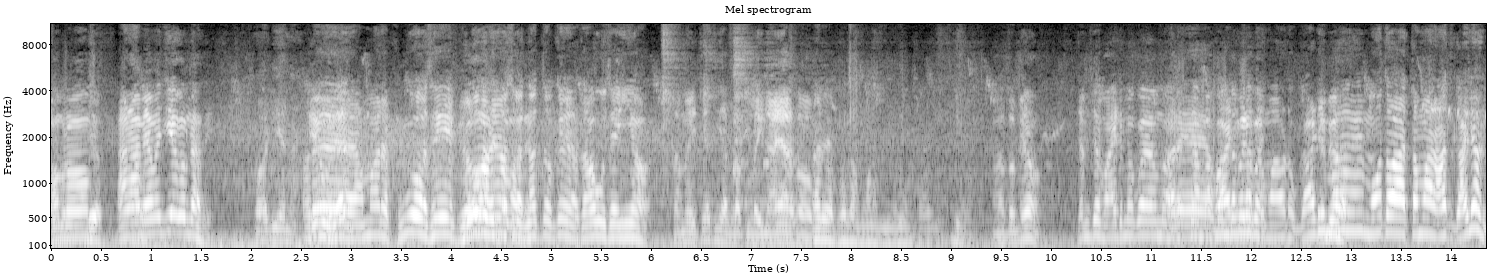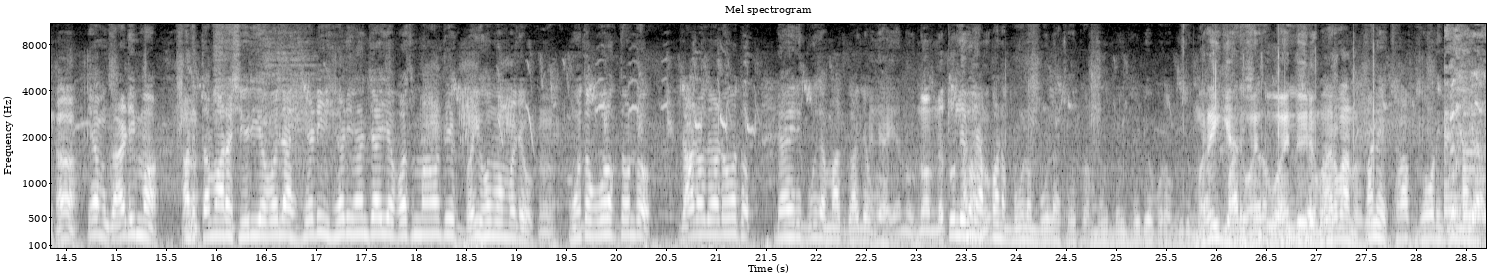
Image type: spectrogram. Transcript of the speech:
રોમ રોમ. આ નામ એમ જીયા કેમ નથી? અમારે ફૂવો છે. ભેળો છે આવ્યો છે, કે આવું છે અહીંયા. તમે ત્યાંથી લપ લઈને આયા છો? અરે ભલા મોણ મેલો સાહેબ. હા તો બેહો. જેમ કોઈ રસ્તામાં ગાડીમાં મો તો આ તમારા હાથ ગાલ્યો ને એમ ગાડીમાં. અને તમારા શેરીએ ઓલા હેડી હેડી અંજાઈએ વસમાં આવતો એક ભાઈ હોમાં મળ્યો. હું. તો ઓળખતો નતો. જાડો જાડો હતો. ડાયરેક્ટ ગુદા માથ અલ્યા, એનું નામ નતું લેવાનું? પણ બોલમ બોલા છો હું હેડ્યો પૂરો મરી ગયા તો તો મારવાનો અને થાપ છોડી પડી ગયા.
